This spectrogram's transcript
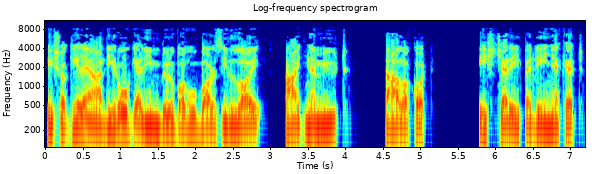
és a Gileádi Rógelimből való Barzillaj, ágyneműt, tálakat és cserépedényeket,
